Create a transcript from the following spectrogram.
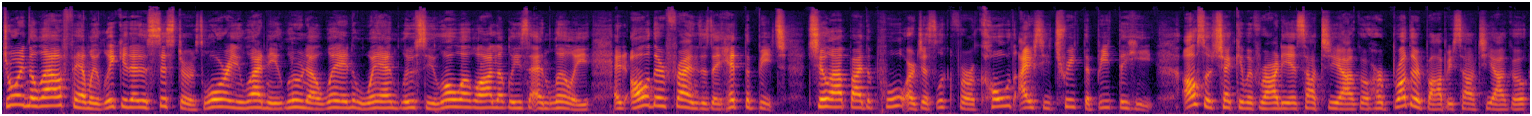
Join the Loud family, Lincoln and his sisters, Lori, Leni, Luna, Lynn, Lan, Lucy, Lola, Lana, Lisa, and Lily, and all their friends as they hit the beach, chill out by the pool, or just look for a cold, icy treat to beat the heat. Also check in with Ronnie Anne Santiago, her brother Bobby Santiago,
